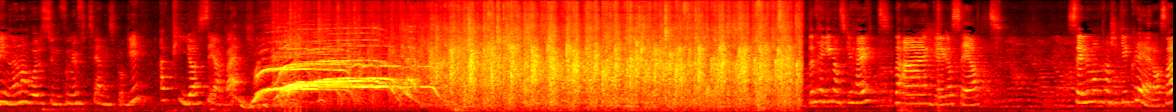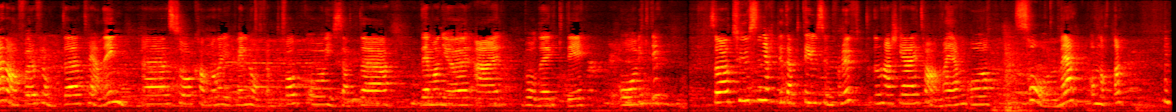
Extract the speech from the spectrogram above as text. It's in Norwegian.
Vinneren av vår Sunn fornuft treningsblogger er Pia Seberg. Den henger ganske høyt. Det er gøy å se at selv om man kanskje ikke kler av seg da, for å fronte trening, eh, så kan man allikevel nå fram til folk og vise at eh, det man gjør er både riktig og viktig. Så tusen hjertelig takk til Sunn fornuft. Den her skal jeg ta med meg hjem og sove.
